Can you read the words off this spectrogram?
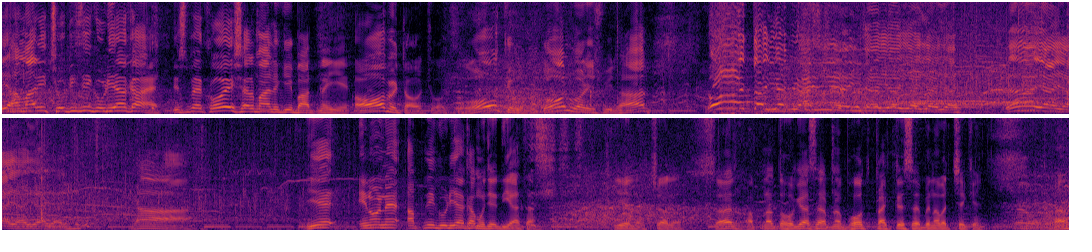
ये हमारी छोटी सी गुड़िया का है इसमें कोई शर्माने की बात नहीं है ओ बेटा okay okay don't worry sweetheart तो ये है हाँ इन्होंने अपनी गुड़िया का मुझे दिया था ये लो चलो सर अपना तो हो गया सर अपना बहुत प्रैक्टिस है बिना बच्चे के हाँ?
